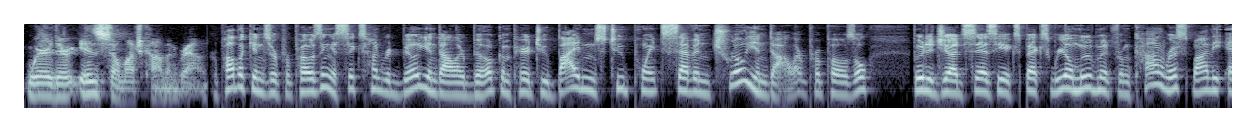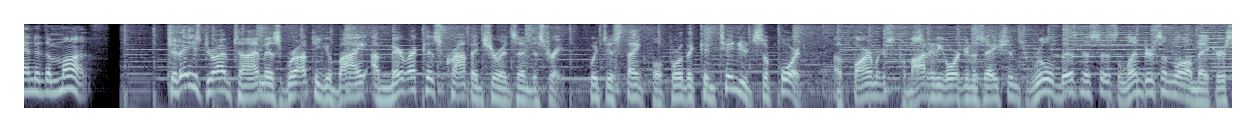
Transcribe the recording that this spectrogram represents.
where there is so much common ground. Republicans are proposing a $600 billion bill compared to Biden's $2.7 trillion proposal Buttigieg says he expects real movement from Congress by the end of the month. Today's drive time is brought to you by America's crop insurance industry, which is thankful for the continued support of farmers, commodity organizations, rural businesses, lenders, and lawmakers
